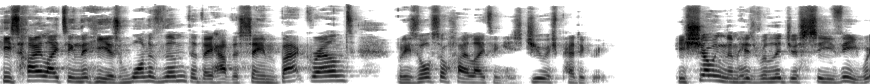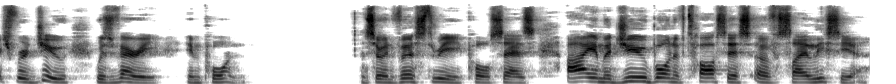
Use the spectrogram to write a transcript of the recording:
He's highlighting that he is one of them, that they have the same background, but he's also highlighting his Jewish pedigree. He's showing them his religious CV, which for a Jew was very important. And so in verse 3, Paul says, I am a Jew born of Tarsus of Cilicia,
